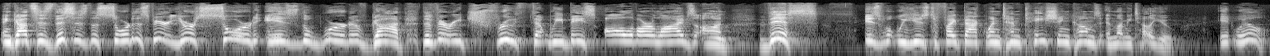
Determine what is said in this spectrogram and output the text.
And God says, This is the sword of the Spirit. Your sword is the word of God, the very truth that we base all of our lives on. This is what we use to fight back when temptation comes. And let me tell you, it will.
